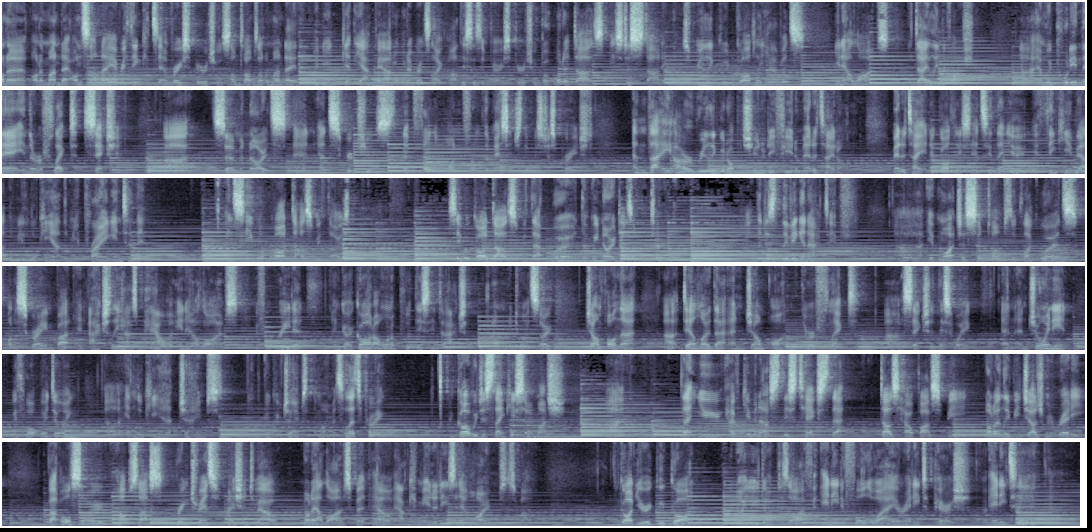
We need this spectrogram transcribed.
on a on a Monday. On Sunday, everything can sound very spiritual. Sometimes on a Monday, when you get the app out or whatever, it's like, oh, this isn't very spiritual. But what it does is just starting those really good godly habits in our lives, the daily devotion, uh, and we put in there in the reflect section. Uh, sermon notes and, and scriptures that follow on from the message that was just preached. And they are a really good opportunity for you to meditate on. Meditate in a godly sense, in that you're, you're thinking about them, you're looking at them, you're praying into them and see what God does with those. See what God does with that word that we know doesn't return, uh, that is living and active. It might just sometimes look like words on a screen, but it actually has power in our lives if we read it and go, God, I want to put this into action and I want to do it. So jump on that, uh, download that, and jump on the reflect uh, section this week and, and join in with what we're doing uh, in looking at James, the book of James at the moment. So let's pray. God, we just thank you so much uh, that you have given us this text that does help us be not only be judgment ready, but also helps us bring transformation to our not our lives, but our, our communities and our homes as well. God, you're a good God. We know you don't desire for any to fall away or any to perish, or any to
